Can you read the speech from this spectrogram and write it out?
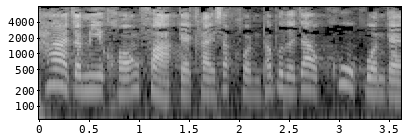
ถ้าจะมีของฝากแก่ใครสักคน พระพุทธเจ้าคู่ควรแก่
